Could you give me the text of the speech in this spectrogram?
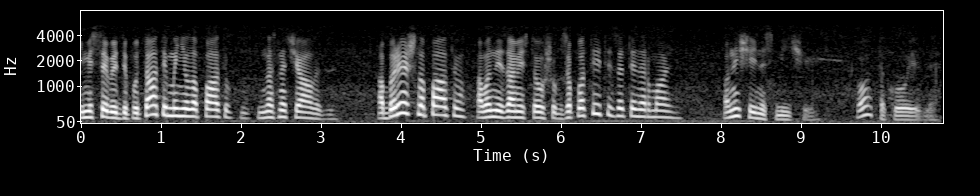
І місцеві депутати мені лопату назначали. А береш лопату, а вони замість того, щоб заплатити за те нормально, вони ще й насмічують. От такої. бля.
